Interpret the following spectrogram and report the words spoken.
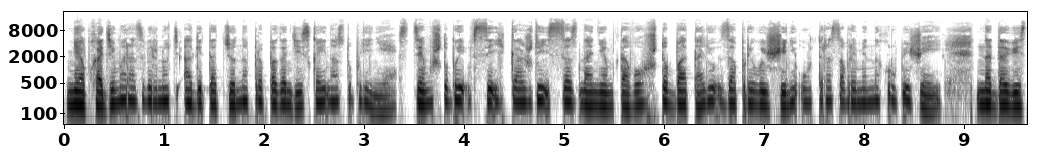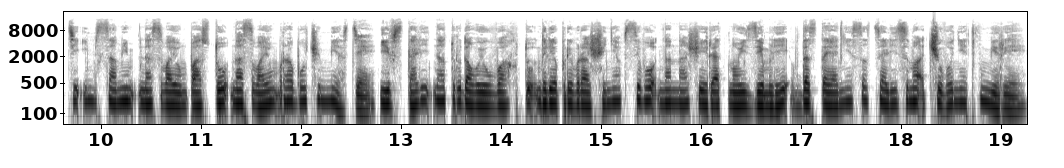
Необходимо развернуть агитационно-пропагандистское наступление с тем, чтобы все и каждый с сознанием того, что баталью за превышение ультрасовременных рубежей надо вести им самим на своем посту, на своем рабочем месте и встали на трудовую вахту для превращения всего на нашей родной земле в достояние социализма, чего нет в мире.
